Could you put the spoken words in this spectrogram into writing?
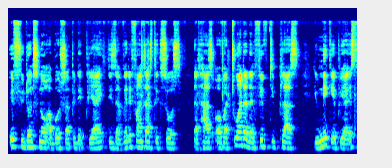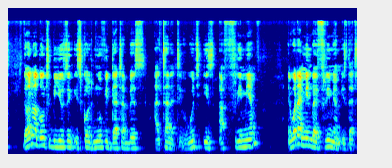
If you don't know about Rapid API, this is a very fantastic source that has over 250 plus unique APIs. The one we're going to be using is called Movie Database Alternative, which is a freemium. And what I mean by freemium is that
